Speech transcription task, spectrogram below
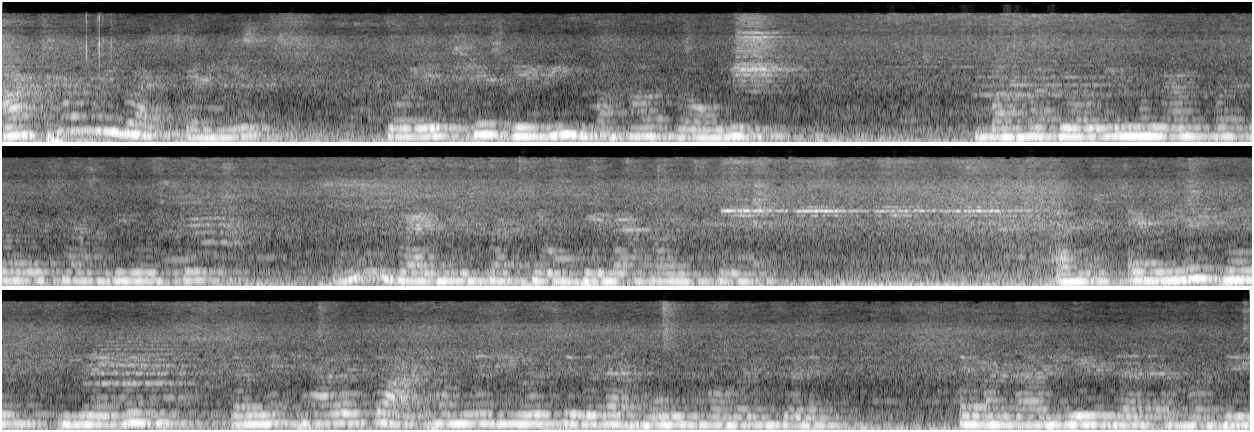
આઠમની વાત કરીએ તો એ છે દેવી મહાગૌરી. મહાગૌરીનું નામ પણ તમે સાંભળ્યું હશે. ગાયની સાથે ઉભેલા હોય છે. અને એમને જે નૈવેદ્ય, તમને ખ્યાલ હોય તો આઠમના દિવસે બધા હોમ હવન કરે. એમાં નારિયેળ વધે.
